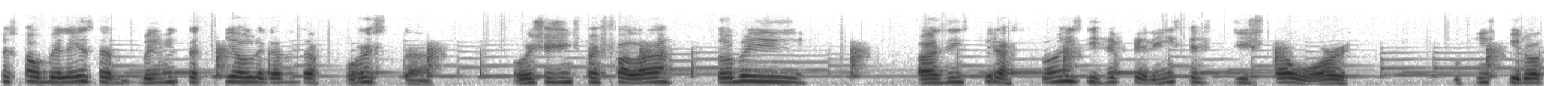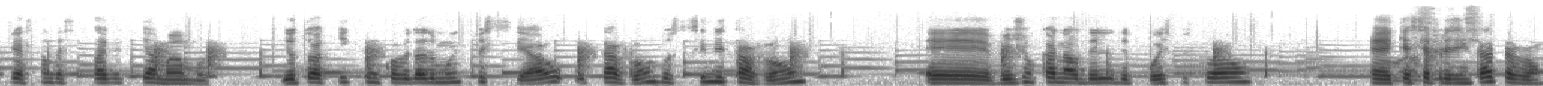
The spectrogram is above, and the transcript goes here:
pessoal, beleza? Bem-vindos aqui ao Legado da Força. Hoje a gente vai falar sobre as inspirações e referências de Star Wars, o que inspirou a criação dessa saga que amamos. E eu tô aqui com um convidado muito especial, o Tavão, do Cine Tavão. É, vejam o canal dele depois, pessoal. É, Olá, quer se gente. apresentar, Tavão?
